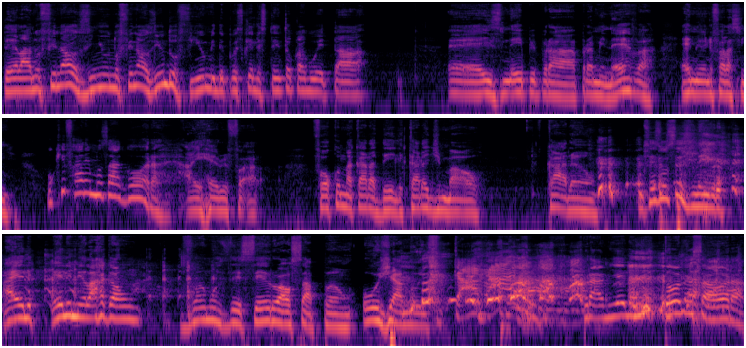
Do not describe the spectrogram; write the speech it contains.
Tem lá no finalzinho, no finalzinho do filme, depois que eles tentam caguetar é, Snape pra, pra Minerva, Hermione fala assim: O que faremos agora? Aí Harry fala, foco na cara dele, cara de mal, carão. Não sei se vocês lembram. Aí ele, ele me larga um. Vamos descer o alçapão hoje à noite. Caralho! Pra mim, ele mitou nessa hora.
